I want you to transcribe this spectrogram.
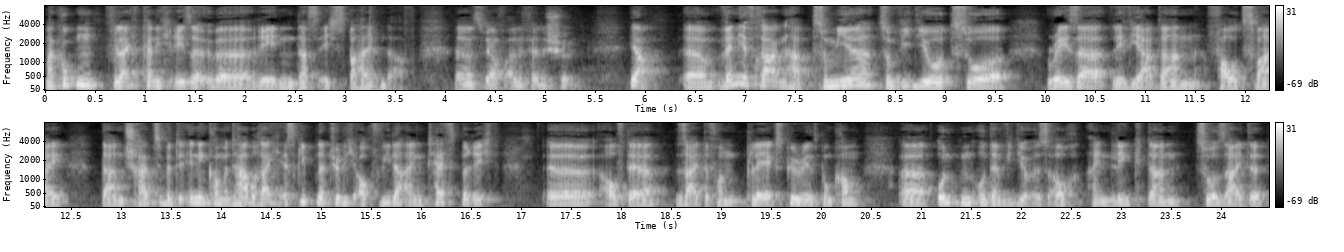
Mal gucken, vielleicht kann ich Resa überreden, dass ich es behalten darf. Äh, wäre auf alle Fälle schön. Ja, ähm, wenn ihr Fragen habt zu mir, zum Video, zur Razer Leviathan V2, dann schreibt sie bitte in den Kommentarbereich. Es gibt natürlich auch wieder einen Testbericht äh, auf der Seite von playexperience.com. Äh, unten unter dem Video ist auch ein Link dann zur Seite.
